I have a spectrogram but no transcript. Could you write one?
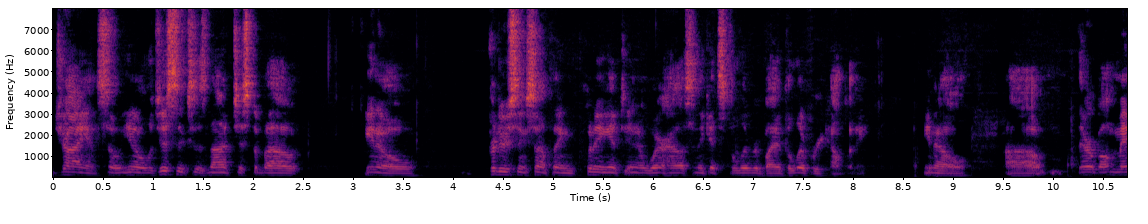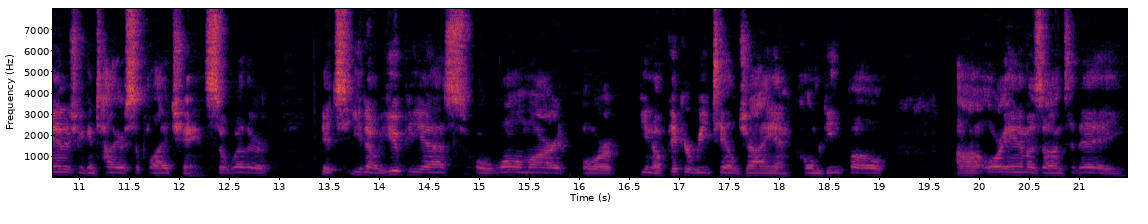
giants. So, you know, logistics is not just about, you know, producing something, putting it in a warehouse, and it gets delivered by a delivery company. You know, um, they're about managing entire supply chains. So whether it's you know UPS or Walmart or you know pick a retail giant, Home Depot, uh, or Amazon today,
